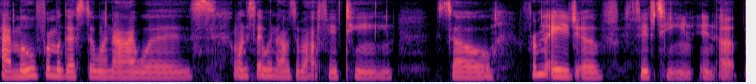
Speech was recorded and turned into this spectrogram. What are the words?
I moved from Augusta when I was, I want to say when I was about 15. So from the age of 15 and up,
